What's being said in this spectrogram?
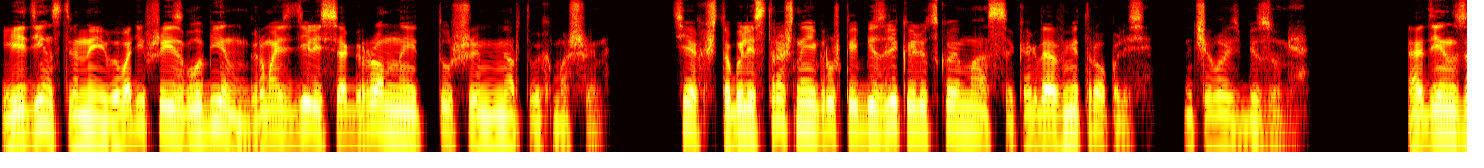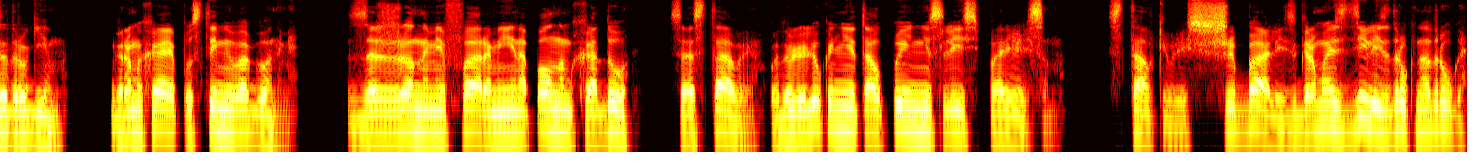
единственной, выводившей из глубин, громоздились огромные туши мертвых машин. Тех, что были страшной игрушкой безликой людской массы, когда в метрополисе началось безумие. Один за другим, громыхая пустыми вагонами, с зажженными фарами и на полном ходу, Составы под улюлюканье толпы неслись по рельсам. Сталкивались, сшибались, громоздились друг на друга,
